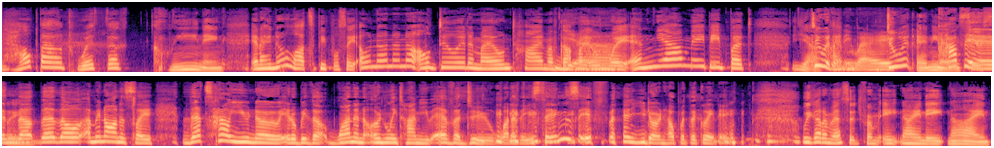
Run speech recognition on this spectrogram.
help out with the cleaning. And I know lots of people say, "Oh no, no, no, I'll do it in my own time. I've got my own Yeah. way." And yeah, maybe, but yeah, Do it I'm- anyway. Do it anyway. Come seriously. in. They'll, they'll, they'll- I mean, honestly, that's how you know it'll be the one and only time you ever do one of these things if you don't help with the cleaning. We got a message from 8989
